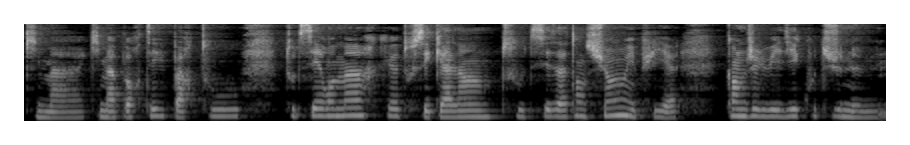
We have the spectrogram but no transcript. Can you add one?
qui m'a qui m'a porté par toutes ces remarques, tous ces câlins, toutes ces attentions. Et puis euh, quand je lui ai dit écoute je ne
